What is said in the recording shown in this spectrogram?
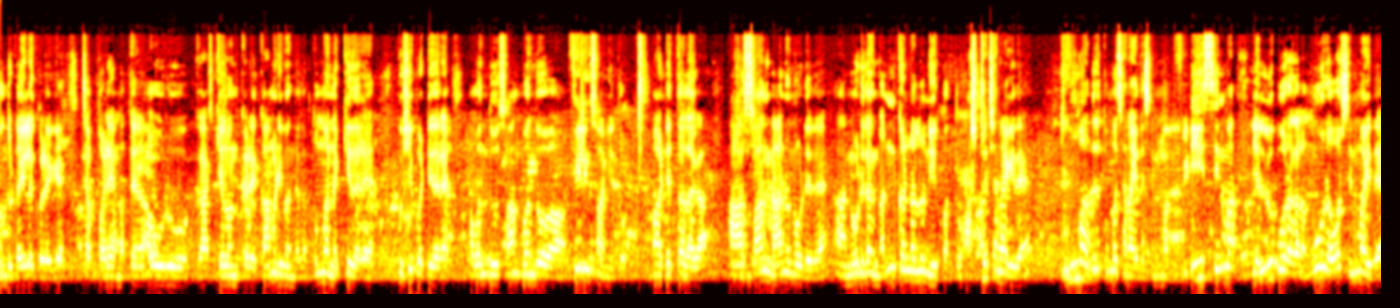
ಒಂದು ಡೈಲಾಗ್ ಗಳಿಗೆ ಚಪ್ಪಾಳೆ ಮತ್ತೆ ಅವರು ಕೆಲವೊಂದ್ ಕಡೆ ಕಾಮಿಡಿ ಬಂದಾಗ ತುಂಬಾ ನಕ್ಕಿದ್ದಾರೆ ಖುಷಿ ಪಟ್ಟಿದ್ದಾರೆ. ಆ ಒಂದು ಸಾಂಗ್ ಬಂದು ಫೀಲಿಂಗ್ ಸಾಂಗ್ ಇತ್ತು. ಆ ಡೆತ್ ಆದಾಗ ಆ ಸಾಂಗ್ ನಾನು ನೋಡಿದೆ. ಆ ನೋಡಿದಾಗ ನನ್ನ ಕಣ್ಣಲ್ಲೂ ನೀರು ಬಂತು. ಅಷ್ಟು ಚೆನ್ನಾಗಿದೆ. ತುಂಬಾ ಅಂದ್ರೆ ತುಂಬಾ ಚೆನ್ನಾಗಿದೆ ಸಿನಿಮಾ. ಇಡೀ ಸಿನಿಮಾ ಎಲ್ಲೂ ಬೋರ್ ಆಗಲ್ಲ. ಮೂರ್ ಅವರ್ ಸಿನಿಮಾ ಇದೆ.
